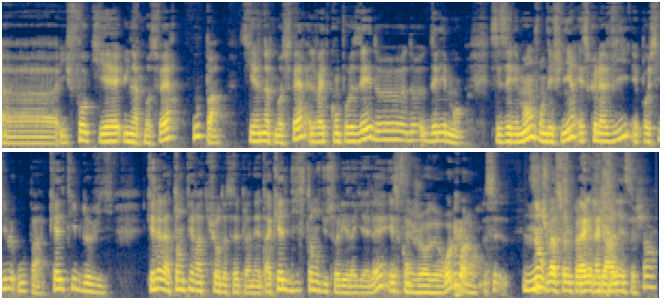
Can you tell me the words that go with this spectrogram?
Euh, il faut qu'il y ait une atmosphère ou pas. S'il y a une atmosphère, elle va être composée d'éléments. De, d'éléments. Ces éléments vont définir est-ce que la vie est possible ou pas, quel type de vie, quelle est la température de cette planète, à quelle distance du Soleil elle est. Est-ce c'est un jeu de relou alors. Non. Si tu vas sur une planète la, c'est chiant.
